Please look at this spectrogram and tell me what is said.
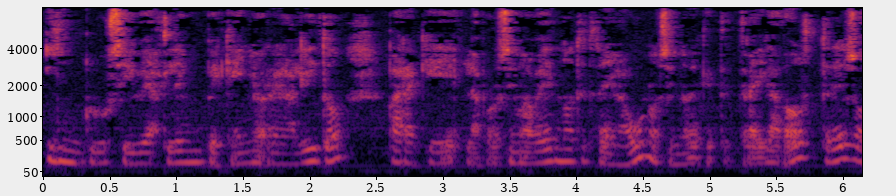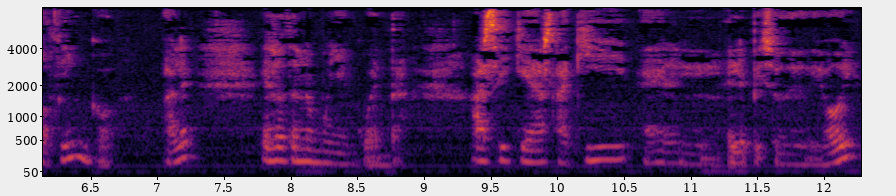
Inclusive hazle un pequeño regalito para que la próxima vez no te traiga uno, sino de que te traiga dos, tres o cinco, ¿vale? Eso tenlo muy en cuenta. Así que hasta aquí el, episodio de hoy.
